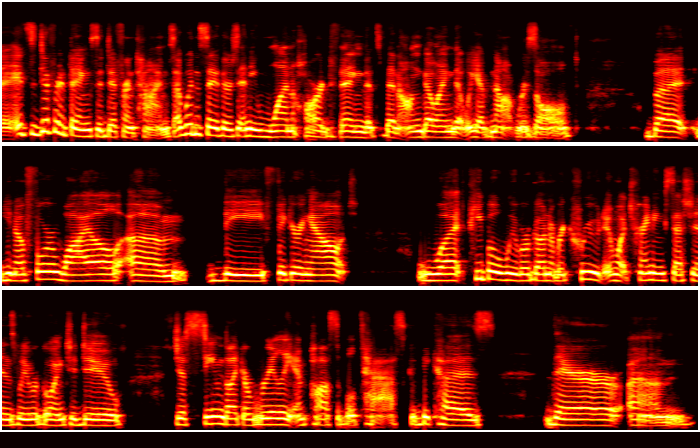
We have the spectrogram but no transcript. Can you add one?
it's different things at different times. I wouldn't say there's any one hard thing that's been ongoing that we have not resolved. But you know for a while um, the figuring out what people we were going to recruit and what training sessions we were going to do just seemed like a really impossible task because there um,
